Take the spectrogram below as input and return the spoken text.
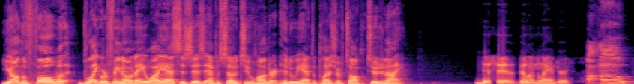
You're on the phone with Blake Ruffino and AYS. This is episode 200. Who do we have the pleasure of talking to tonight? This is Dylan Landry. Uh oh.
